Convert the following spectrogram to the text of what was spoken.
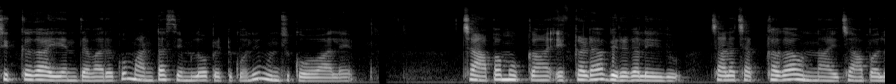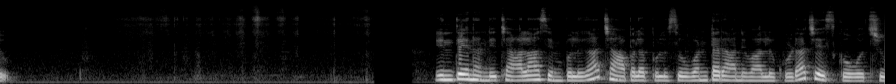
చిక్కగా అయ్యేంత వరకు మంట సిమ్లో పెట్టుకొని ఉంచుకోవాలి. చేప ముక్క ఎక్కడా విరగలేదు. చాలా చక్కగా ఉన్నాయి చేపలు. ఇంతేనండి చాలా సింపుల్గా చేపల పులుసు వంట రాని వాళ్ళు కూడా చేసుకోవచ్చు.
